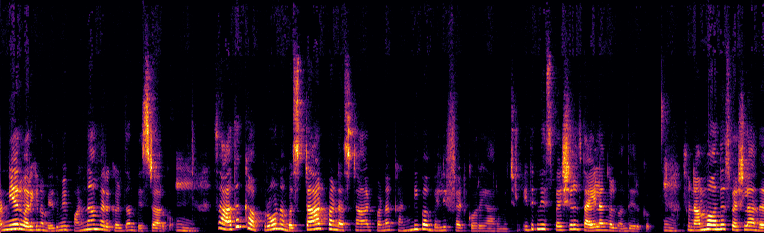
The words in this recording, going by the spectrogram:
ஒன் இயர் வரைக்கும் நம்ம எதுவுமே பண்ணாமல் இருக்கிறது தான் பெஸ்ட்டாக இருக்கும். ஸோ அதுக்கப்புறம் நம்ம ஸ்டார்ட் பண்ண ஸ்டார்ட் பண்ண கண்டிப்பாக ஃபேட் குறைய ஆரம்பிச்சிடும் இதுக்குன்னே ஸ்பெஷல் தைலங்கள் வந்து இருக்கு. ஸோ நம்ம வந்து ஸ்பெஷலாக அந்த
